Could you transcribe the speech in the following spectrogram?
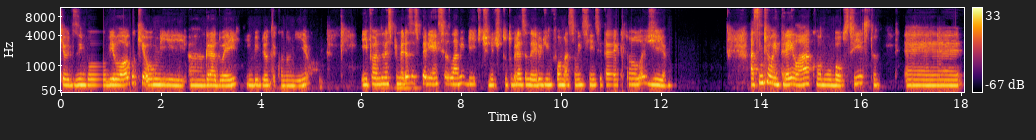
que eu desenvolvi logo que eu me uh, graduei em biblioteconomia. E foi uma das minhas primeiras experiências lá no IBICT, no Instituto Brasileiro de Informação em Ciência e Tecnologia. Assim que eu entrei lá como bolsista, é,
